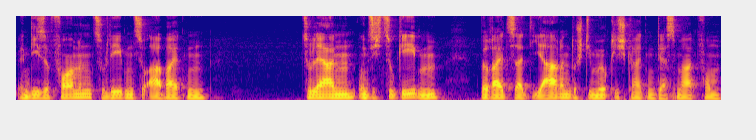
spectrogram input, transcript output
wenn diese Formen zu leben, zu arbeiten, zu lernen und sich zu geben bereits seit Jahren durch die Möglichkeiten der Smartphone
